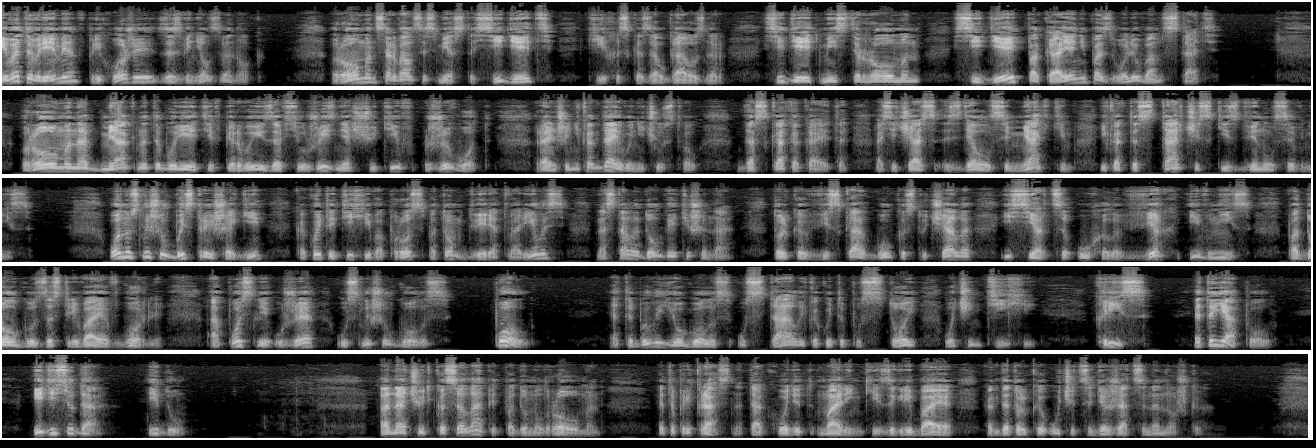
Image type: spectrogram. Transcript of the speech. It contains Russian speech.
И в это время в прихожей зазвенел звонок. Роман сорвался с места. «Сидеть!» — тихо сказал Гаузнер. «Сидеть, мистер Роуман, сидеть, пока я не позволю вам встать». Роуман обмяк на табурете, впервые за всю жизнь ощутив живот. Раньше никогда его не чувствовал. Доска какая-то, а сейчас сделался мягким и как-то старчески сдвинулся вниз. Он услышал быстрые шаги, какой-то тихий вопрос, потом дверь отворилась, настала долгая тишина. Только в висках гулко стучало, и сердце ухало вверх и вниз, подолгу застревая в горле, а после уже услышал голос. «Пол!» Это был ее голос, усталый, какой-то пустой, очень тихий. «Крис, это я, Пол. Иди сюда. Иду». Она чуть косолапит, подумал Роуман. Это прекрасно, так ходит маленький, загребая, когда только учится держаться на ножках.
